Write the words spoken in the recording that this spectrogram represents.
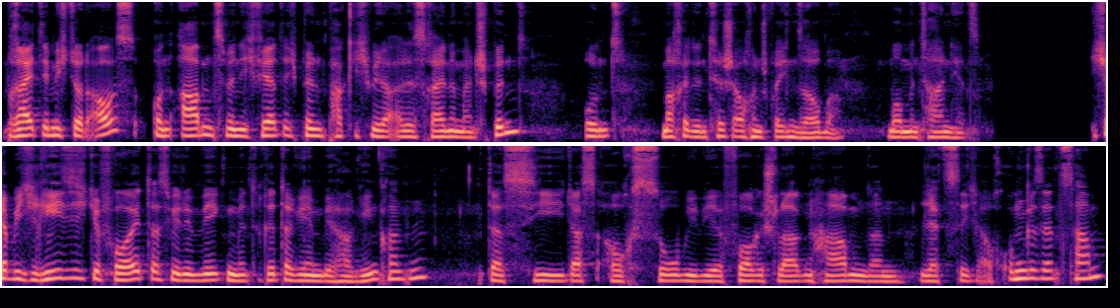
Breite mich dort aus und abends, wenn ich fertig bin, packe ich wieder alles rein in mein Spind und mache den Tisch auch entsprechend sauber. Momentan jetzt. Ich habe mich riesig gefreut, dass wir den Weg mit Ritter GmbH gehen konnten, dass sie das auch so, wie wir vorgeschlagen haben, dann letztlich auch umgesetzt haben.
